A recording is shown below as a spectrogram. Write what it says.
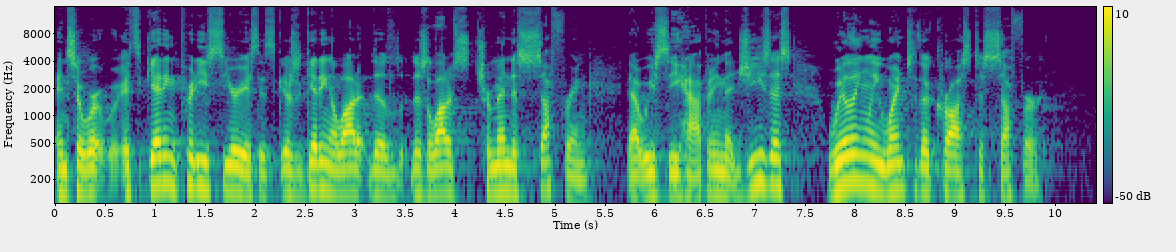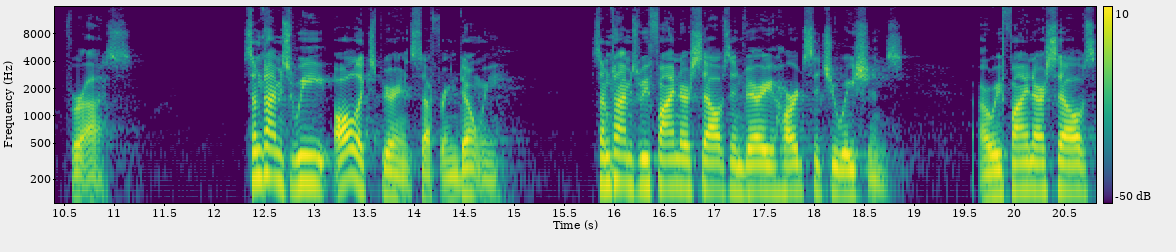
and so we're, it's getting pretty serious. It's, there's getting a lot of there's, there's a lot of tremendous suffering that we see happening. That Jesus willingly went to the cross to suffer for us. Sometimes we all experience suffering, don't we? Sometimes we find ourselves in very hard situations, or we find ourselves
